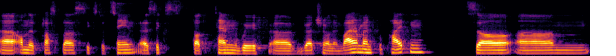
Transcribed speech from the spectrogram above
uh, Omnet++ 6.10 uh, 6.10 with uh, virtual environment for Python. So um,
